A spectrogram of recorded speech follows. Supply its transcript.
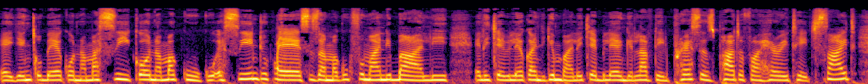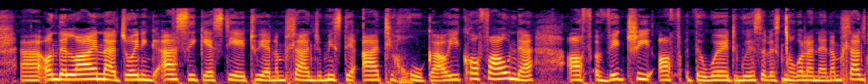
eh, yenkcubeko namasiko namagugu. Esintu eh, sizama ukufumana ibali elityebileyo okanye ke imbali etyebileyo ngelovedale press as part of our heritage site. Uh, on the line uh, joining us iguest yethu yanamhlanje mr arti rhuga uyi-co-founder of victory of the word nguye sebesincokola naye namhlanje.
